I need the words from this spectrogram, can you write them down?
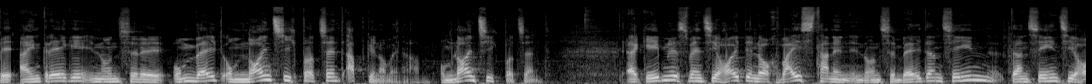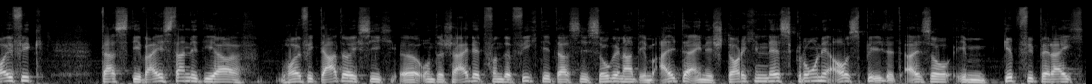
Schwefeleinträge in unsere Umwelt um 90 Prozent abgenommen haben. Um 90 Prozent. Ergebnis, wenn Sie heute noch Weißtannen in unseren Wäldern sehen, dann sehen Sie häufig dass die Weißtanne, die ja häufig dadurch sich äh, unterscheidet von der Fichte, dass sie sogenannt im Alter eine Storchennestkrone ausbildet, also im Gipfelbereich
